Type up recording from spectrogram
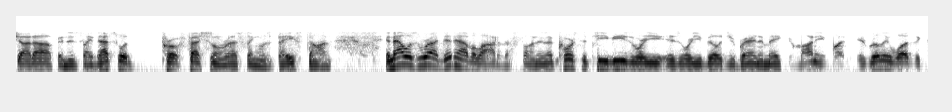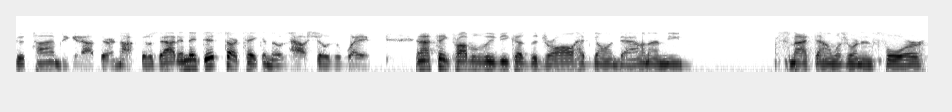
shut up, and it's like that's what professional wrestling was based on. And that was where I did have a lot of the fun. And of course, the TV is where you is where you build your brand and make your money. But it really was a good time to get out there and knock those out. And they did start taking those house shows away. And I think probably because the draw had gone down. I mean, SmackDown was running four.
